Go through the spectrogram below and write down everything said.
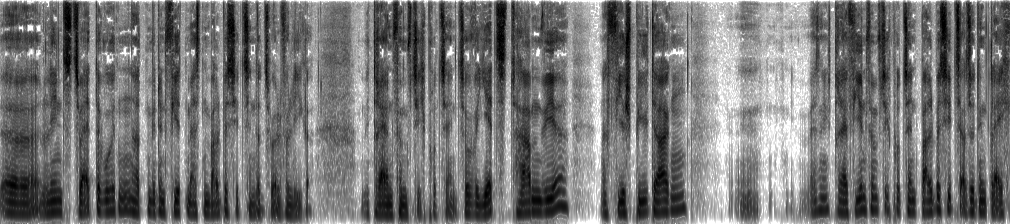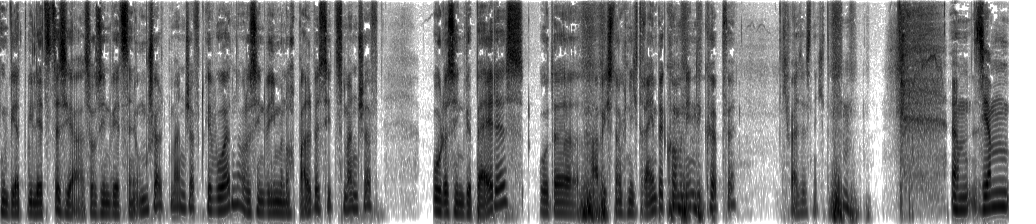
äh, Linz Zweiter wurden, hatten wir den viertmeisten Ballbesitz in der Zwölfer Liga mit 53 Prozent. So wie jetzt haben wir nach vier Spieltagen, äh, weiß nicht, 3, 54 Prozent Ballbesitz, also den gleichen Wert wie letztes Jahr. So sind wir jetzt eine Umschaltmannschaft geworden oder sind wir immer noch Ballbesitzmannschaft? Oder sind wir beides? Oder habe ich es noch nicht reinbekommen in die Köpfe? Ich weiß es nicht. Ähm, Sie haben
